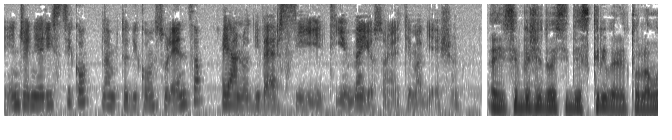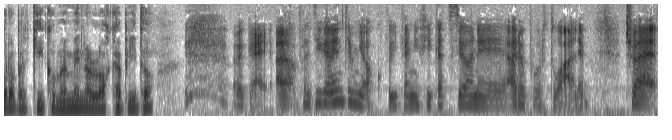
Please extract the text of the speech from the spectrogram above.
ingegneristico, in ambito di consulenza, e hanno diversi team, io sono nel team aviation. E se invece dovessi descrivere il tuo lavoro per chi come me non l'ho capito? ok, allora praticamente mi occupo di pianificazione aeroportuale, cioè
